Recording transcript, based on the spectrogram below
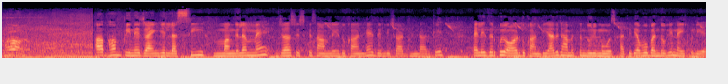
हम्म। अब हम पीने जाएँगे लस्सी मंगलम में। जस्ट इसके सामने ये दुकान है दिल्ली चाट भंडार के। पहले इधर कोई और दुकान थी याद है जहाँ मैं तंदूरी मोमोज खाती थी? अब वो बंद हो गई नई खुली है।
